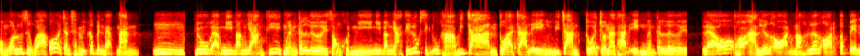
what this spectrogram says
ผมก็รู้สึกว่าโอ้อาจารย์ชันวิทย์ก็เป็นแบบนั้น อืมดูแบบมีบางอย่างที่เหมือนกันเลยสองคนนี้มีบางอย่างที่ลูกศิษย์ลูกหาวิจารณ์ตัวอาจารย์เอง หรือวิจารณ์ตัวโจนาธานเองเหมือนกันเลย แล้วพออ่านเรื่องออสเนาะเรื่องออสก็เป็น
